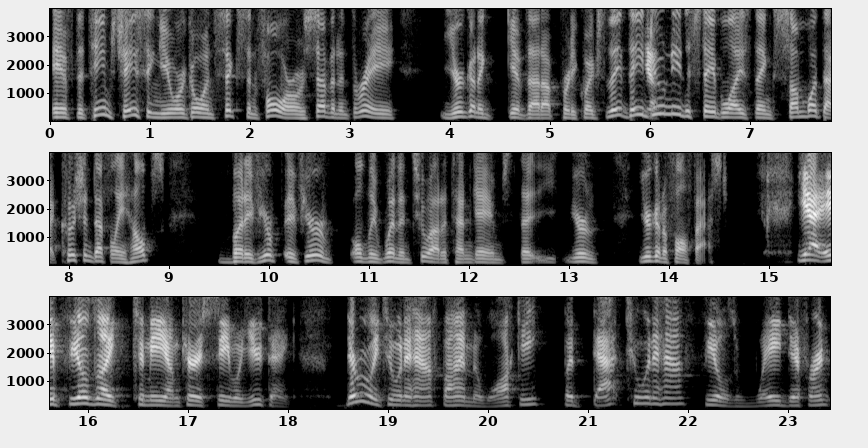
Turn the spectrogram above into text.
if the teams chasing you or going six and four or seven and three, you're going to give that up pretty quick. So they, they do need to stabilize things somewhat. That cushion definitely helps. But if you're if you're only winning two out of ten games, that you're you're going to fall fast. Yeah, it feels like to me. I'm curious to see what you think. They're only two and a half behind Milwaukee, but that two and a half feels way different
